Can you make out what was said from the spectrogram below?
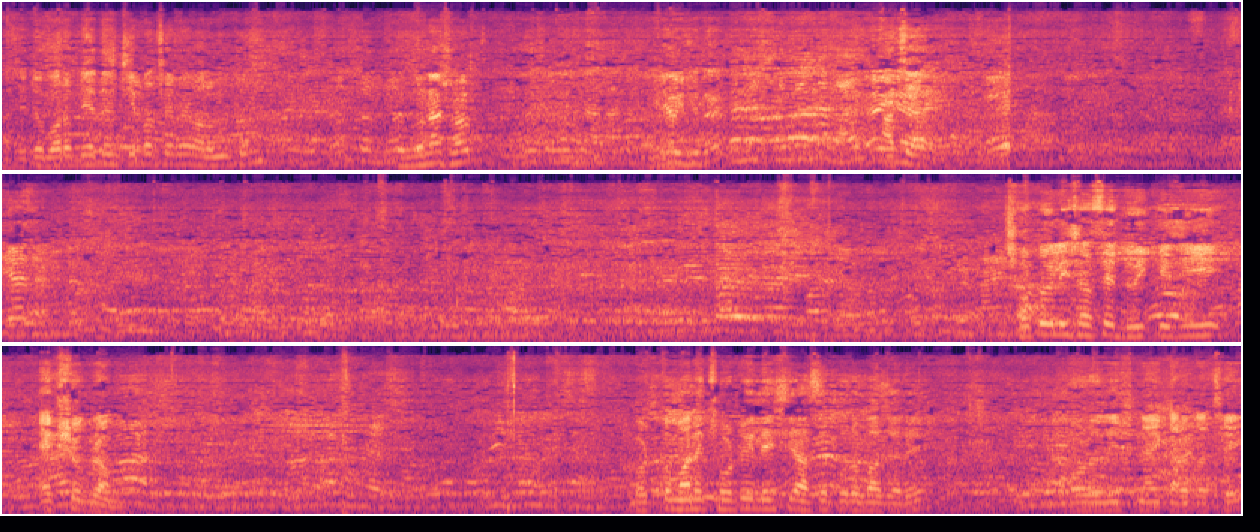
আচ্ছা একটু বরফ দিয়ে দেন চিপা চেপে ভালো মতন। সব? আচ্ছা। ছোট ইলিশ আছে দুই কেজি একশো গ্রাম। বর্তমানে ছোট ইলিশই আছে পুরো বাজারে। বড় ইলিশ নাই কারও কাছেই।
